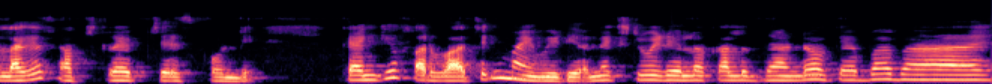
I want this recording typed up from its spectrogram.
అలాగే సబ్స్క్రైబ్ చేసుకోండి. Thank you for watching my video. Next వీడియోలో కలుద్దాం ఓకే బాయ్ బాయ్.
